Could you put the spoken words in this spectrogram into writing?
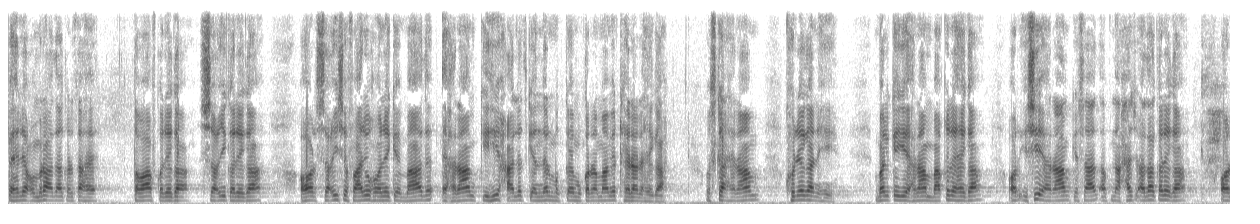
پہلے عمرہ ادا کرتا ہے، طواف کرے گا، سعی کرے گا اور سعی سے فارغ ہونے کے بعد احرام کی ہی حالت کے اندر مکہ مکرمہ میں ٹھہرا رہے گا۔ اس کا احرام کھلے گا نہیں، بلکہ یہ احرام باقی رہے گا اور اسی احرام کے ساتھ اپنا حج ادا کرے گا۔ اور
